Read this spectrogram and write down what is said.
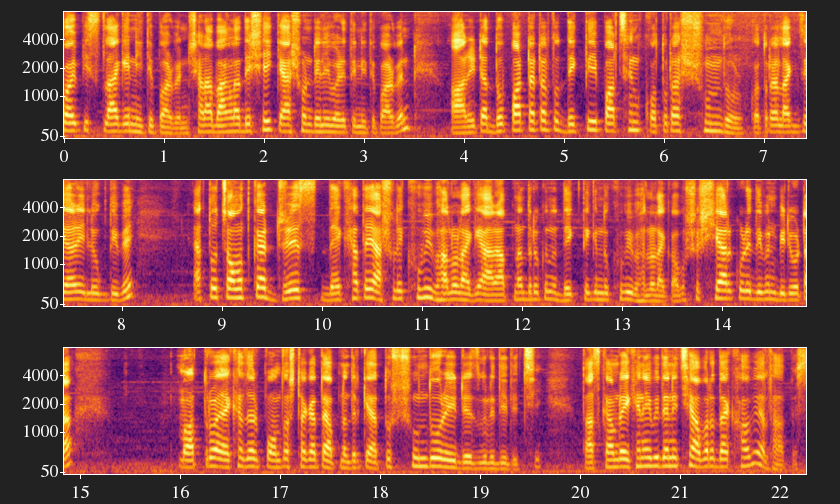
কয় পিস লাগে নিতে পারবেন। সারা বাংলাদেশেই ক্যাশ অন ডেলিভারিতে নিতে পারবেন। আর এটা দোপাট্টাটা তো দেখতেই পাচ্ছেন কতটা সুন্দর, কতটা লাক্সারি লুক দিবে। এত চমৎকার ড্রেস দেখাতে আসলে খুবই ভালো লাগে, আর আপনাদেরও কিন্তু দেখতে কিন্তু খুবই ভালো লাগে। অবশ্যই শেয়ার করে দিবেন ভিডিওটা। মাত্র এক হাজার পঞ্চাশ টাকাতে আপনাদেরকে এত সুন্দর এই ড্রেসগুলো দিয়ে দিচ্ছি। তো আজকে আমরা এখানেই বিদায় নিচ্ছি, আবারও দেখা হবে, আল্লাহ হাফেজ।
